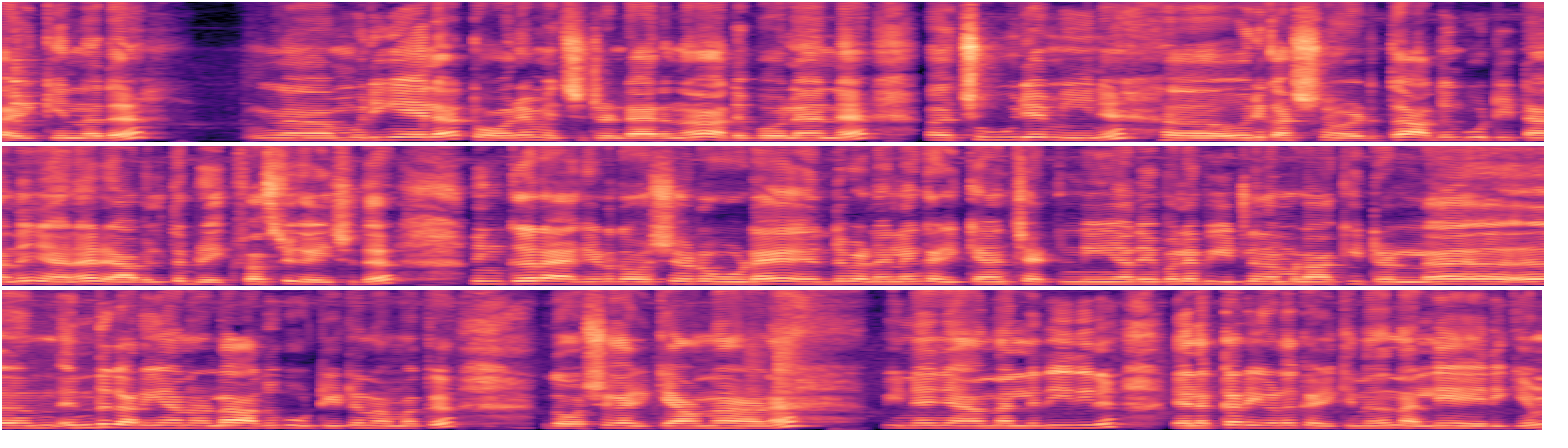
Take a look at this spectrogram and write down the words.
കഴിക്കുന്നത് മുരിങ്ങയില തോരൻ വെച്ചിട്ടുണ്ടായിരുന്നു. അതുപോലെ തന്നെ ചൂരമീൻ ചൂര മീൻ ഒരു കഷ്ണം എടുത്ത് അതും കൂട്ടിയിട്ടാണ് ഞാൻ രാവിലത്തെ ബ്രേക്ക്ഫാസ്റ്റ് കഴിച്ചത്. നിങ്ങൾക്ക് റാഗിയുടെ ദോശയുടെ കൂടെ എന്ത് വേണമെങ്കിലും കഴിക്കാൻ ചട്നി അതേപോലെ വീട്ടിൽ നമ്മളാക്കിയിട്ടുള്ള എന്ത് കറിയാണുള്ള അത് കൂട്ടിയിട്ട് നമുക്ക് ദോശ കഴിക്കാവുന്നതാണ്. പിന്നെ ഞാൻ നല്ല രീതിയിൽ ഇലക്കറികൾ കഴിക്കുന്നത് നല്ലതായിരിക്കും.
